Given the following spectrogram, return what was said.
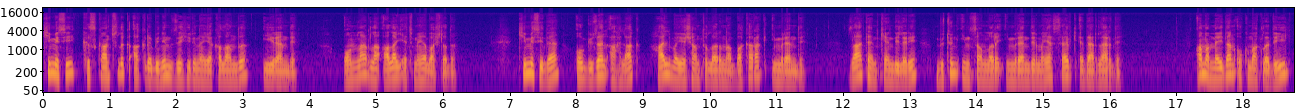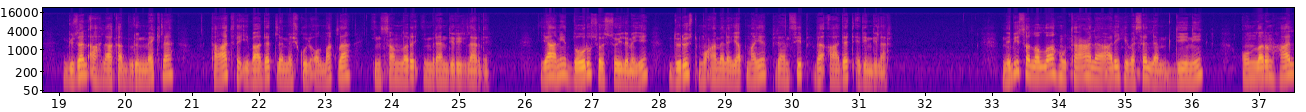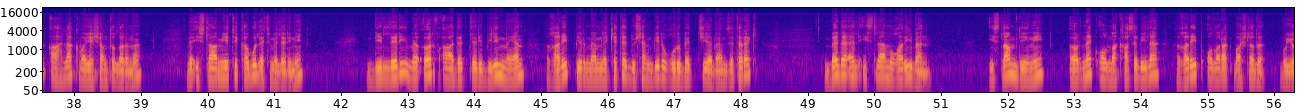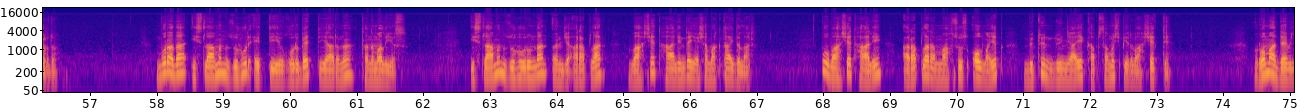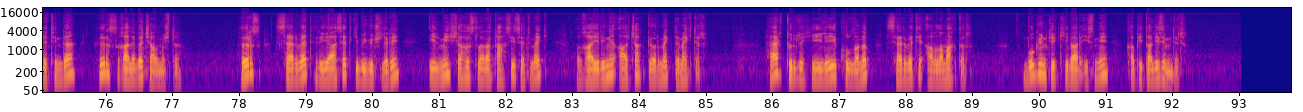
Kimisi kıskançlık akrebinin zehirine yakalandı, iğrendi. Onlarla alay etmeye başladı. Kimisi de o güzel ahlak, hal ve yaşantılarına bakarak imrendi. Zaten kendileri bütün insanları imrendirmeye sevk ederlerdi. Ama meydan okumakla değil, güzel ahlaka bürünmekle, taat ve ibadetle meşgul olmakla insanları imrendirirlerdi. Yani doğru söz söylemeyi, dürüst muamele yapmayı prensip ve adet edindiler. Nebi sallallahu teala aleyhi ve sellem dini, onların hal, ahlak ve yaşantılarını ve İslamiyet'i kabul etmelerini, dilleri ve örf adetleri bilinmeyen garip bir memlekete düşen bir gurbetçiye benzeterek, Bede'el İslamu gariben, İslam dini örnek olmak hasebiyle garip olarak başladı buyurdu. Burada İslam'ın zuhur ettiği gurbet diyarını tanımalıyız. İslam'ın zuhurundan önce Araplar vahşet halinde yaşamaktaydılar. Bu vahşet hali Araplara mahsus olmayıp bütün dünyayı kapsamış bir vahşetti. Roma devletinde hırs galebe çalmıştı. Hırs, servet, riyaset gibi güçleri ilmi şahıslara tahsis etmek, gayrini alçak görmek demektir. Her türlü hileyi kullanıp serveti avlamaktır. Bugünkü kibar ismi kapitalizmdir.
